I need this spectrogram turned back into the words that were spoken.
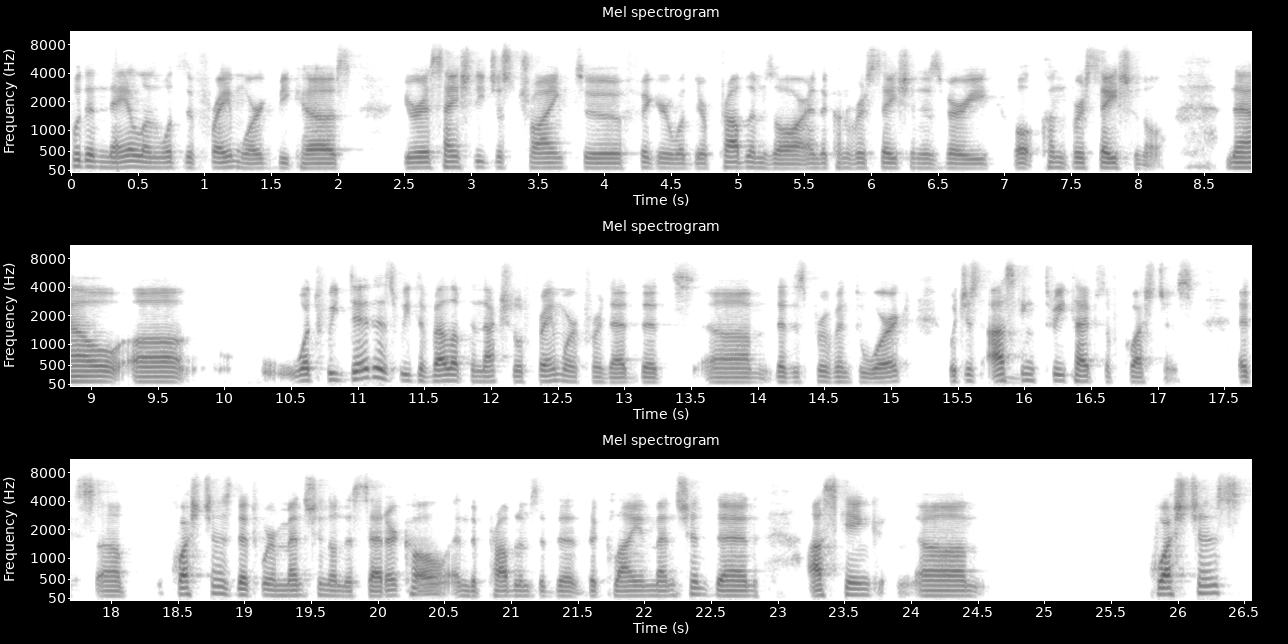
put a nail on what's the framework because you're essentially just trying to figure what their problems are and the conversation is very well conversational now uh, what we did is we developed an actual framework for that that um, that is proven to work, which is asking three types of questions. It's uh, questions that were mentioned on the setter call and the problems that the, the client mentioned, then asking um, questions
